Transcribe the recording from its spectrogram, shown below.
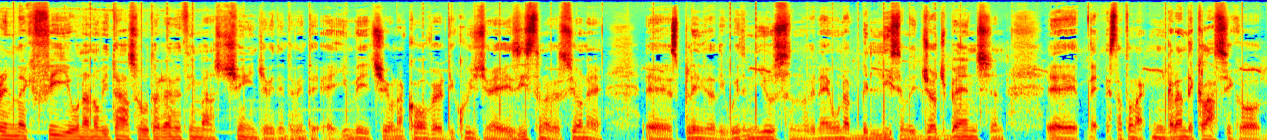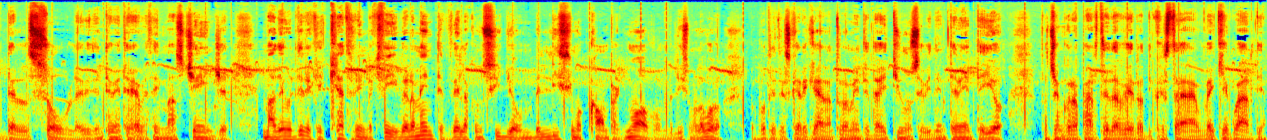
Catherine McPhee, una novità assoluta dell'Everything Must Change, evidentemente è invece una cover di cui eh, esiste una versione eh, splendida di Whitney Houston, ve n'è una bellissima di George Benson, eh, è stato una- un grande classico del soul, evidentemente Everything Must Change, ma devo dire che Catherine McPhee veramente ve la consiglio, un bellissimo compact nuovo, un bellissimo lavoro, lo potete scaricare naturalmente da iTunes, evidentemente io faccio ancora parte davvero di questa vecchia guardia.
